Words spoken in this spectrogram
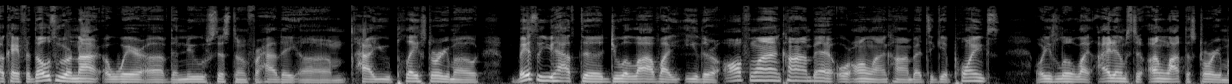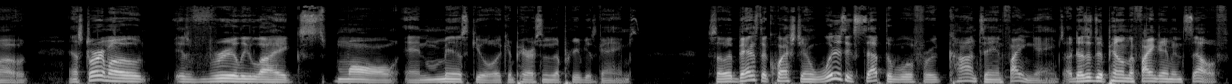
okay for those who are not aware of the new system for how they um how you play story mode basically you have to do a lot of like either offline combat or online combat to get points or these little like items to unlock the story mode and story mode is really like small and minuscule in comparison to the previous games so it begs the question what is acceptable for content in fighting games or does it depend on the fighting game itself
